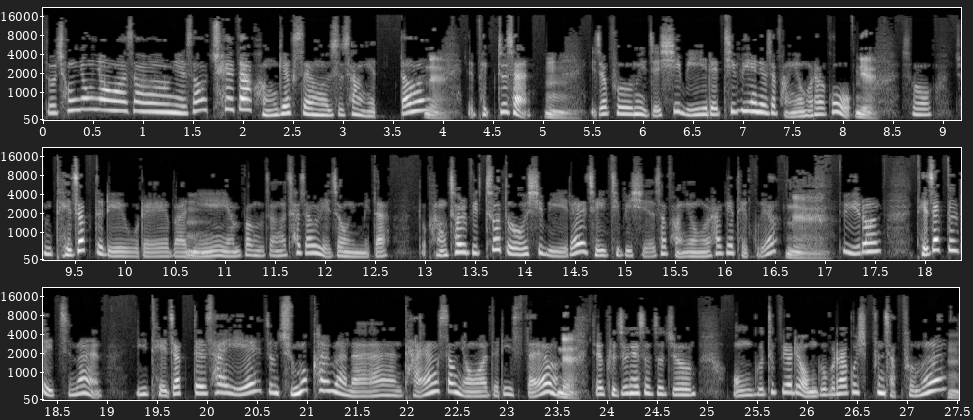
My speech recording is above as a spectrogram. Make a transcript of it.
또 청룡영화상에서 최다 관객상을 수상했던 네. 백두산 음. 이 작품이 이제 12일에 TVN에서 방영을 하고 예. 그래서 좀 대작들이 올해 음. 많이 연방극장을 찾아올 예정입니다. 또 강철비 2도 12일에 JTBC에서 방영을 하게 되고요. 네. 또 이런 대작들도 있지만 이 대작들 사이에 좀 주목할 만한 다양성 영화들이 있어요. 네. 제가 그 중에서도 좀 언급, 특별히 언급을 하고 싶은 작품은 음.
